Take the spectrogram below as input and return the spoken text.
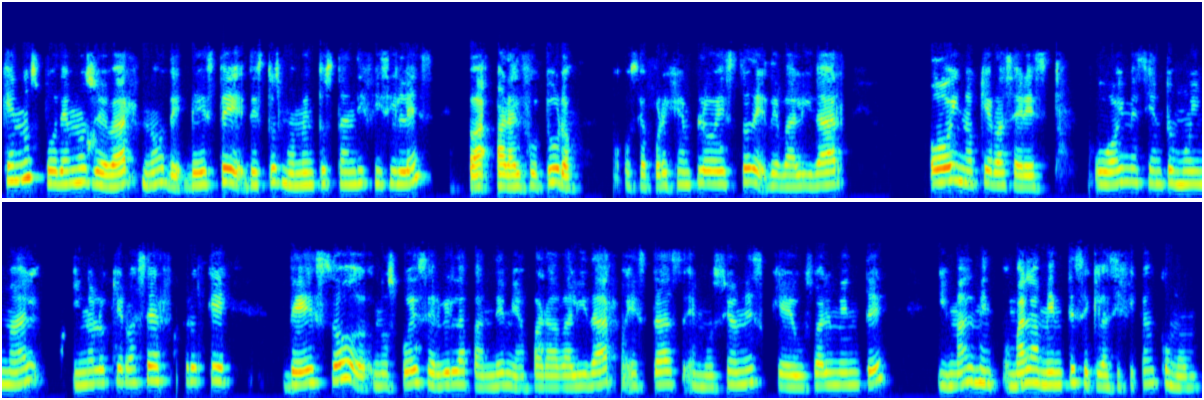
qué nos podemos llevar, ¿no? De, este, de estos momentos tan difíciles para el futuro. O sea, por ejemplo, esto de, de validar, hoy no quiero hacer esto, o hoy me siento muy mal y no lo quiero hacer. Creo que de eso nos puede servir la pandemia para validar estas emociones que usualmente y malamente se clasifican como,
